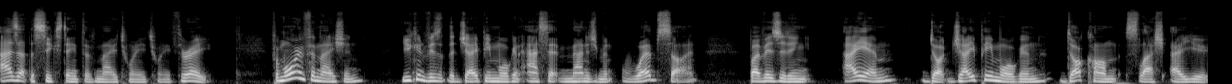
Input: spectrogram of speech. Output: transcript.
as at the 16th of May 2023. For more information, you can visit the JP Morgan Asset Management website by visiting am.jpmorgan.com/au.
